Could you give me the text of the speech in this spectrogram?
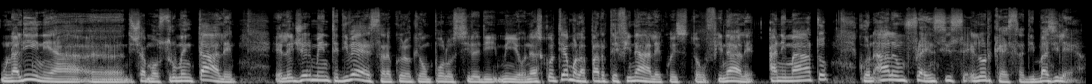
una linea eh, diciamo strumentale leggermente diversa da quello che è un po' lo stile di Mione. Ascoltiamo la parte finale, questo finale animato, con Alan Francis e l'orchestra di Basilea.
